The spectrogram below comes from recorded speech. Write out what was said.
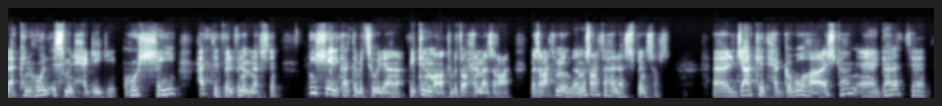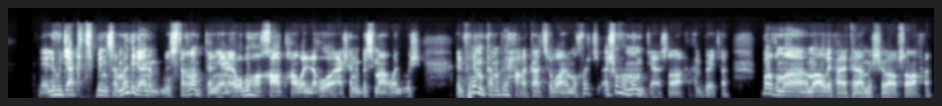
لكن هو الاسم الحقيقي وهو الشيء حتى في الفيلم نفسه هي الشيء اللي كانت تبي تسوي ديانا. في كل مرة تبي تروح المزرعة. مزرعة مين؟ مزرعة أهلها سبنسرز. آه، الجاكيت حق أبوها إيش كان؟ آه، قالت آه، اللي هو جاكيت سبنسر. ما أدري أنا استغربت يعني أبوها خاطها ولا هو عشان باسمها ولا وش. الفيلم كان فيه حركات سواء المخرج اشوفها ممتعه صراحة حبيتها برضو ما ما أضيف على كلام الشباب صراحة.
